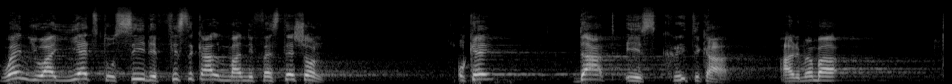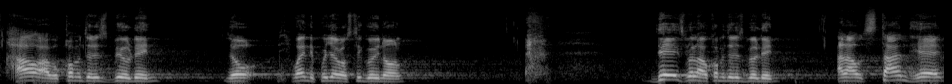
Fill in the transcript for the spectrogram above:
when you are yet to see the physical manifestation. Okay? That is critical. I remember how I would come into this building, you know, when the project was still going on. Days when I would come into this building, and I would stand here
